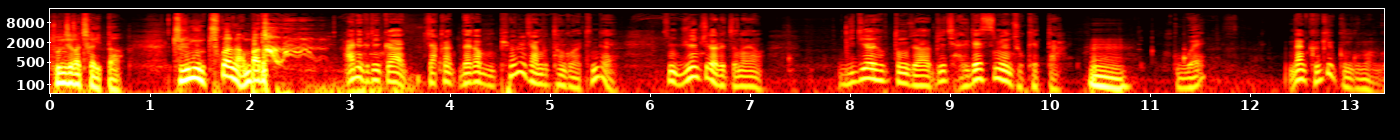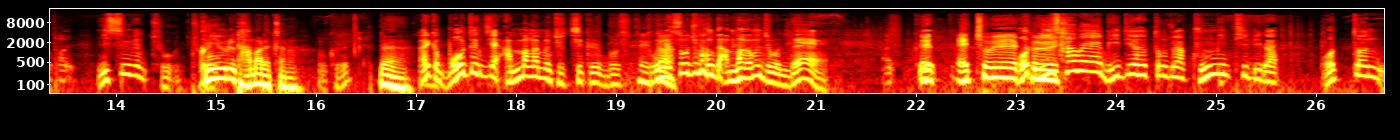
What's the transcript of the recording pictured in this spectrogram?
존재 가치가 있다. 줄문 추가는 안 받아. 아니 그러니까 약간 내가 뭐 표현을 잘못한 것 같은데 지금 UMC가 그랬잖아요. 미디어 협동조합이 잘 됐으면 좋겠다. 음. 왜? 난 그게 궁금한 거야. 있으면 좋. 좋- 그 이유를 다 말했잖아. 어, 그래? 네. 아 그러니까 뭐든지 안 망하면 좋지. 그뭐 그러니까. 동네 소주방도 안 망하면 좋은데. 그 애, 애초에 어, 그 이 사회 미디어 협동조합 국민 TV가 어떤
